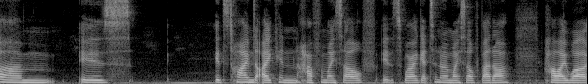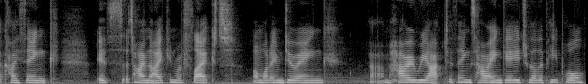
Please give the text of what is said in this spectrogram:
um, is it's time that I can have for myself. It's where I get to know myself better, how I work, I think. It's a time that I can reflect on what I'm doing, um, how I react to things, how I engage with other people.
